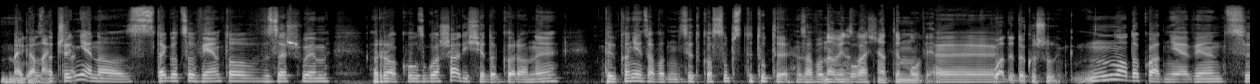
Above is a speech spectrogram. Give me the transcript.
mega To znaczy nie, no z tego co wiem, to w zeszłym roku zgłaszali się do Korony tylko nie zawodnicy, tylko substytuty zawodników. No więc właśnie o tym mówię. E, Kłady do koszuli. No dokładnie, więc y,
